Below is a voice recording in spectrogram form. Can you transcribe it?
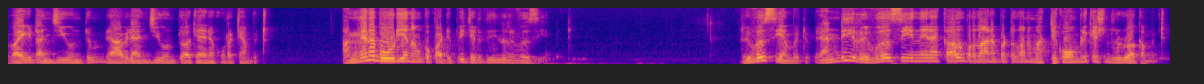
വൈകിട്ട് അഞ്ച് യൂണിറ്റും രാവിലെ അഞ്ച് യൂണിറ്റും ഒക്കെ അതിനെ കുറയ്ക്കാൻ പറ്റും. അങ്ങനെ ബോഡിയെ നമുക്ക് പഠിപ്പിച്ചെടുത്ത് ഇതിനെ റിവേഴ്സ് ചെയ്യാൻ പറ്റും. റിവേഴ്സ് ചെയ്യാൻ പറ്റും. രണ്ട് ഈ റിവേഴ്സ് ചെയ്യുന്നതിനേക്കാളും പ്രധാനപ്പെട്ടതാണ് മറ്റ് കോംപ്ലിക്കേഷൻ ഒഴിവാക്കാൻ പറ്റും.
